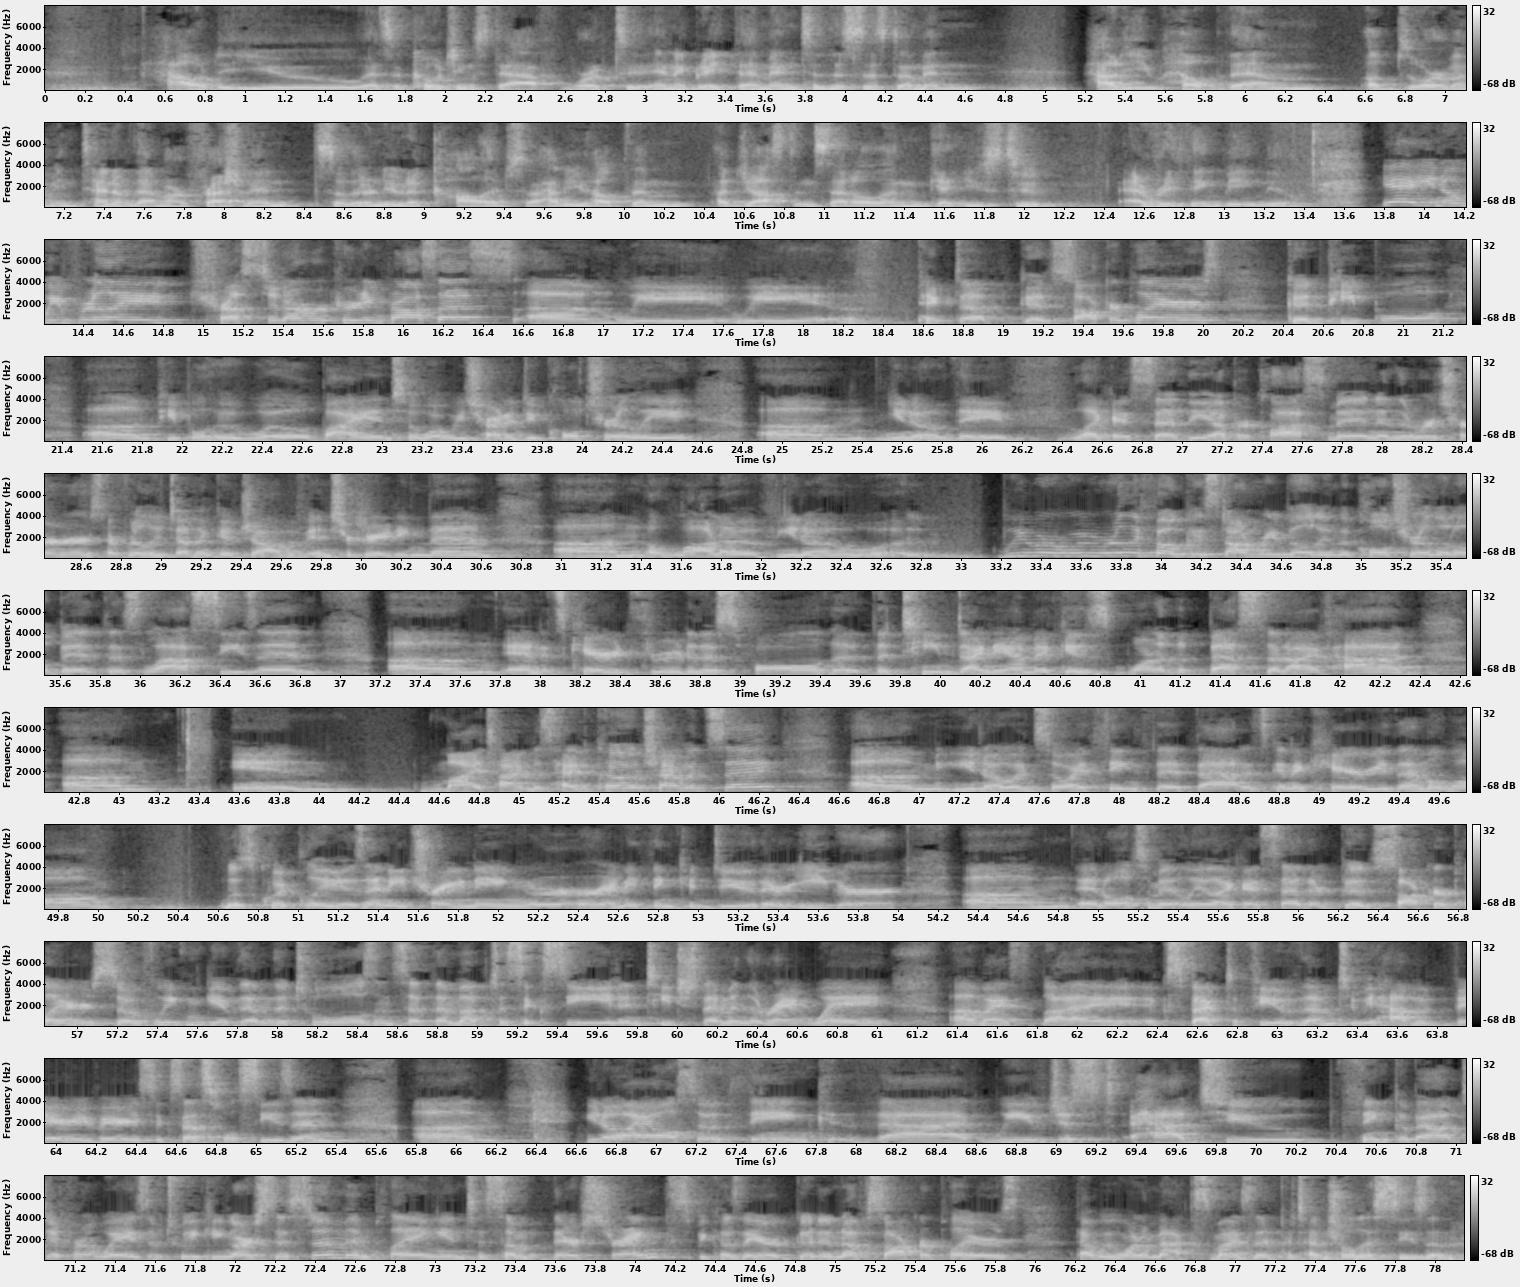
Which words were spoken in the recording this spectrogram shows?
How do you, as a coaching staff, work to integrate them into the system and how do you help them absorb? I mean, 10 of them are freshmen, so they're new to college. So, how do you help them adjust and settle and get used to everything being new? Yeah, you know, we've really trusted our recruiting process. Um, we we picked up good soccer players, good people, um, people who will buy into what we try to do culturally. Um, you know, they've, like I said, the upperclassmen and the returners have really done a good job of integrating them. Um, a lot of, you know, we were we were really focused on rebuilding the culture a little bit this last season, um, and it's carried through to this fall. The the team dynamic is one of the best that I've had um, in my time as head coach, I would say. Um, you know, and so I think that that is going to carry them along as quickly as any training or, or anything can do. They're eager, um, and ultimately, like I said, they're good soccer players. So if we can give them the tools and set them up to succeed and teach them in the right way, um, I, I, expect a few of them to be, have a very, very successful season. Um, you know, I also think that we've just had to think about different ways of tweaking our system and playing into some of their strengths because they are good enough soccer players that we want to maximize their potential this season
